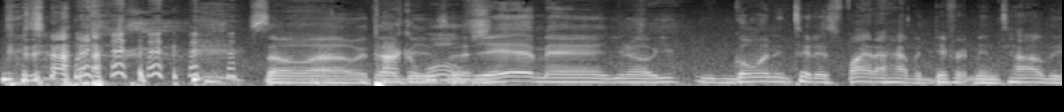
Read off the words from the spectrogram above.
so uh, with Pack that being said, yeah, man, you know, you going into this fight, I have a different mentality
